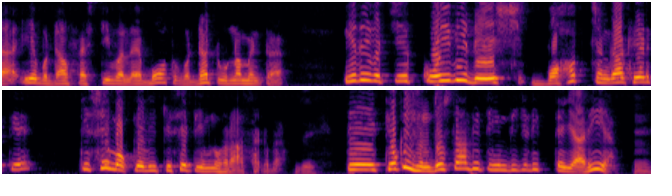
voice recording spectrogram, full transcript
ਆ ਇਹ ਵੱਡਾ ਫੈਸਟੀਵਲ ਹੈ ਬਹੁਤ ਵੱਡਾ ਟੂਰਨਾਮੈਂਟ ਹੈ ਇਹਦੇ ਵਿੱਚ ਕੋਈ ਵੀ ਦੇਸ਼ ਬਹੁਤ ਚੰਗਾ ਖੇਡ ਕੇ ਕਿਸੇ ਮੌਕੇ ਵੀ ਕਿਸੇ ਟੀਮ ਨੂੰ ਹਰਾ ਸਕਦਾ ਜੀ ਤੇ ਕਿਉਂਕਿ ਹਿੰਦੁਸਤਾਨ ਦੀ ਟੀਮ ਦੀ ਜਿਹੜੀ ਤਿਆਰੀ ਆ ਹੂੰ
